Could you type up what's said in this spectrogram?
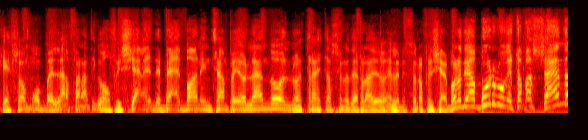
que somos, ¿verdad? Fanáticos oficiales de Bad Bunny en Tampa y Orlando, en nuestras estaciones de radio, en la emisora oficial. Buenos días, Burbu, ¿qué está pasando?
